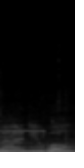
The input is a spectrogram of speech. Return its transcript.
manual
